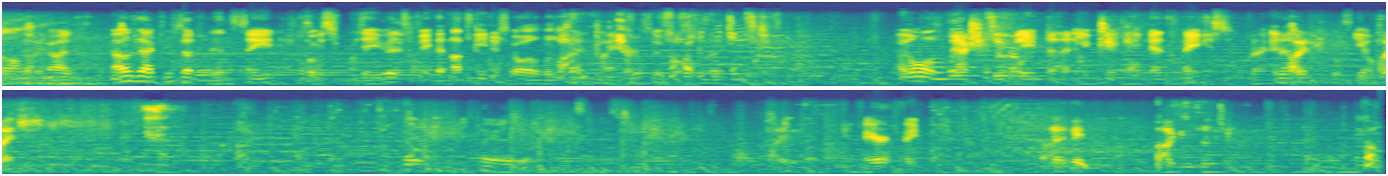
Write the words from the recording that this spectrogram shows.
oh my god, that was actually such an insane choice from Daveid to make the upbeat just go a little bit higher. I almost actually made that you kick against Vegas, and I you know, fair trade. Oh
